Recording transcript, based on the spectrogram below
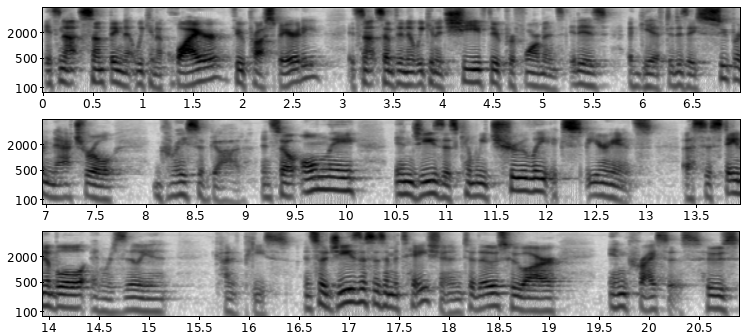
It's not something that we can acquire through prosperity. It's not something that we can achieve through performance. It is a gift. It is a supernatural grace of God. And so only in Jesus can we truly experience a sustainable and resilient kind of peace. And so Jesus' invitation to those who are in crisis, whose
